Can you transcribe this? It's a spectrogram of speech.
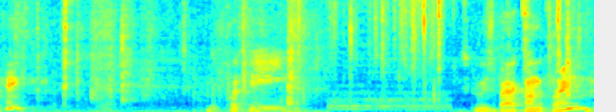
Okay. Put the screws back on the frame.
